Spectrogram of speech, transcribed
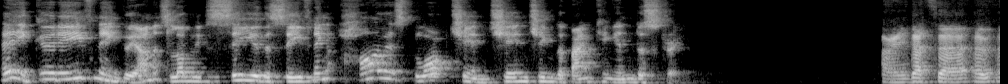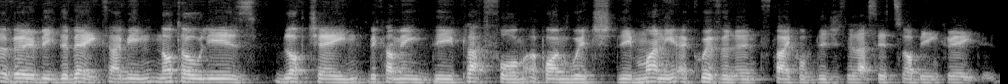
Hey, good evening, Guyan. It's lovely to see you this evening. How is blockchain changing the banking industry? I mean, that's a, a, a, very big debate. I mean, not only is blockchain becoming the platform upon which the money equivalent type of digital assets are being created,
